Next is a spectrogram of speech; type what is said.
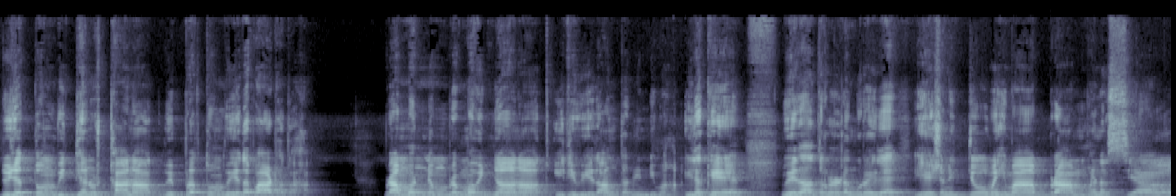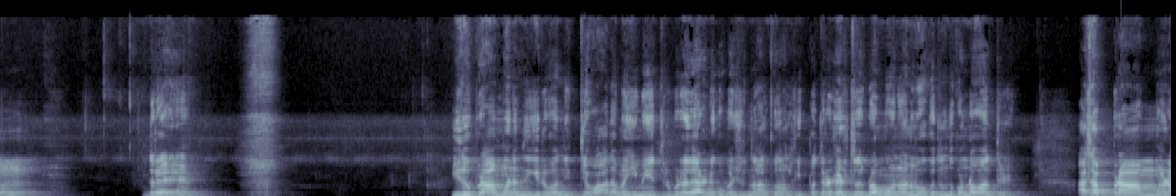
ದ್ವಿಜತ್ವಂ ವಿದ್ಯನುಷ್ಠಾನಾತ್, ವಿಪ್ರತ್ವಂ ವೇದಪಾಠತಃ. ಬ್ರಾಹ್ಮಣ್ಯಂ ಬ್ರಹ್ಮವಿಜ್ಞಾನಾತ್ ಇದು ವೇದಾಂತ ಡಿಂಡಿಮಃ. ಇದಕ್ಕೆ ವೇದಾಂತಗಳ ಡಂಗುರ ಇದೆ. ಏಷ ನಿತ್ಯೋ ಮಹಿಮಾ ಬ್ರಾಹ್ಮಣಸ್ಯ. ಅಂದರೆ ಇದು ಬ್ರಾಹ್ಮಣನಿಗಿರುವ ನಿತ್ಯವಾದ ಮಹಿಮೆ ಅಂತೇಳಿ ಬೃಹದಾರಣ್ಯ ಉಪನಿಷತ್ ನಾಲ್ಕು ನಾಲ್ಕು ಇಪ್ಪತ್ತೆರಡು ಹೇಳ್ತದೆ. ಬ್ರಹ್ಮವನ್ನು ಅನುಭವಕ್ಕೆ ತಂದುಕೊಂಡವ ಅಂತೇಳಿ ಅಥ ಬ್ರಾಹ್ಮಣ.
